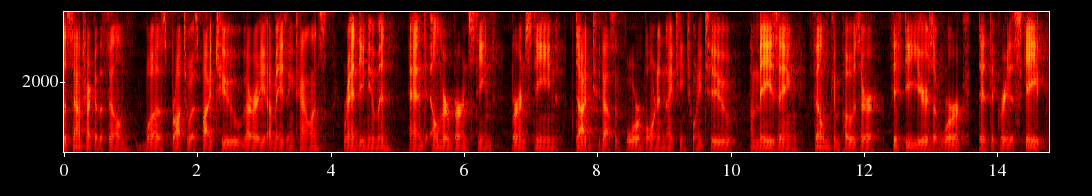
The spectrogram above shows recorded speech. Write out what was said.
The soundtrack of the film was brought to us by two very amazing talents Randy Newman and Elmer Bernstein. Bernstein died in 2004, born in 1922. Amazing film composer, 50 years of work, did The Great Escape,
